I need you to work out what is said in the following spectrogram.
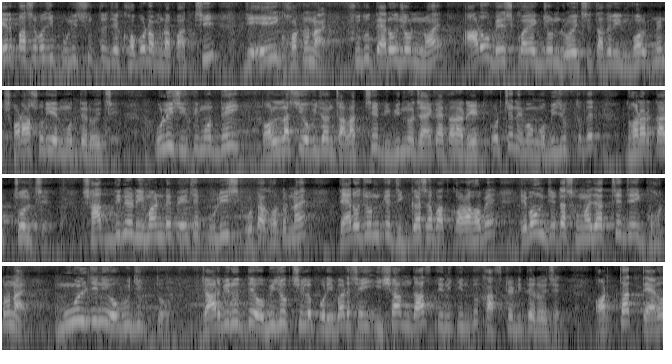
এর পাশাপাশি পুলিশ সূত্রে যে খবর আমরা পাচ্ছি, যে এই ঘটনায় শুধু তেরো জন নয়, আরও বেশ কয়েকজন রয়েছে তাদের ইনভলভমেন্ট সরাসরি এর মধ্যে রয়েছে। পুলিশ ইতিমধ্যেই তল্লাশি অভিযান চালাচ্ছে, বিভিন্ন জায়গায় তারা রেড করছেন এবং অভিযুক্তদের ধরার কাজ চলছে। সাত দিনের রিমান্ডে পেয়েছে পুলিশ গোটা ঘটনায়। তেরো জনকে জিজ্ঞাসাবাদ করা হবে এবং যেটা শোনা যাচ্ছে যে এই ঘটনায় মূল যিনি অভিযুক্ত, যার বিরুদ্ধে অভিযোগ ছিল পরিবারে সেই ঈশান দাস, তিনি কিন্তু কাস্টাডিতে রয়েছেন। অর্থাৎ তেরো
